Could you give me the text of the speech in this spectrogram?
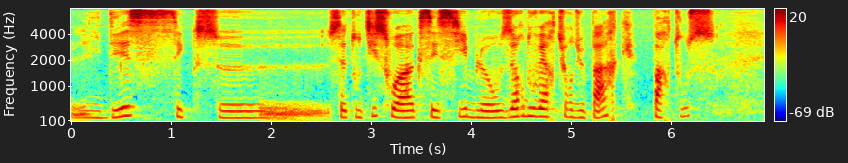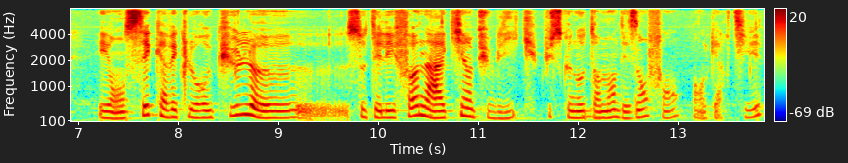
l'idée, c'est que cet outil soit accessible aux heures d'ouverture du parc par tous et on sait qu'avec le recul, euh, ce téléphone a acquis un public, puisque notamment des enfants dans le quartier,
